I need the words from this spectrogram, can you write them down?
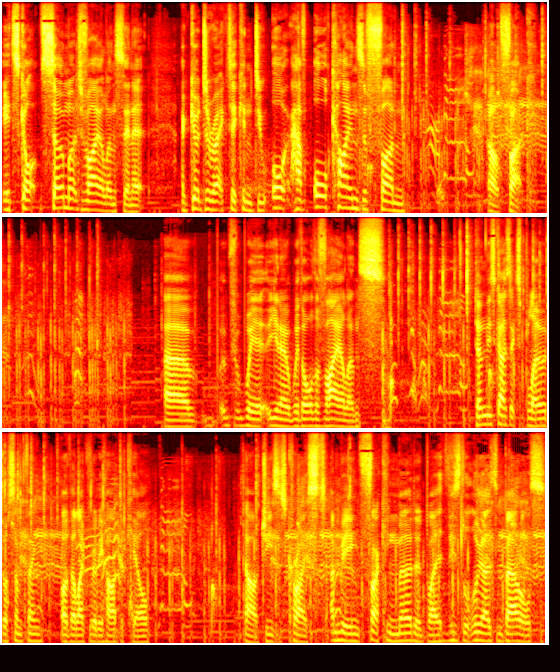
It's got so much violence in it. A good director can do all, have all kinds of fun. Oh fuck. Uh, with you know, with all the violence. Don't these guys explode or something? Or they're like really hard to kill. Oh Jesus Christ! I'm being fucking murdered by these little guys in barrels.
